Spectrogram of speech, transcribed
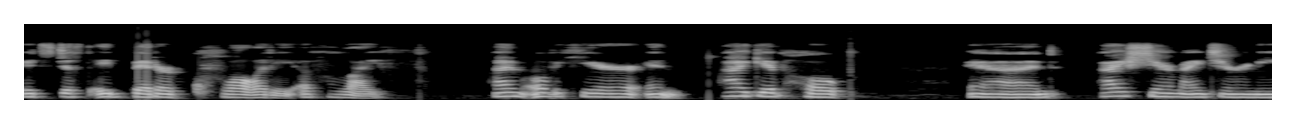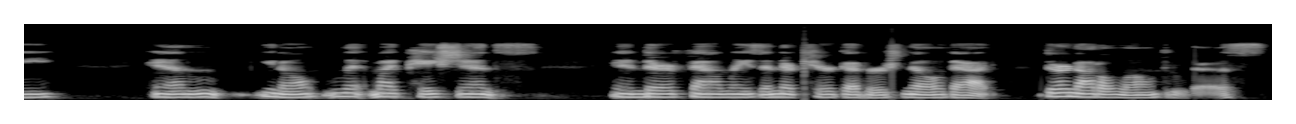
It's just a better quality of life. I'm over here and I give hope and I share my journey and, you know, let my patients and their families and their caregivers know that they're not alone through this.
